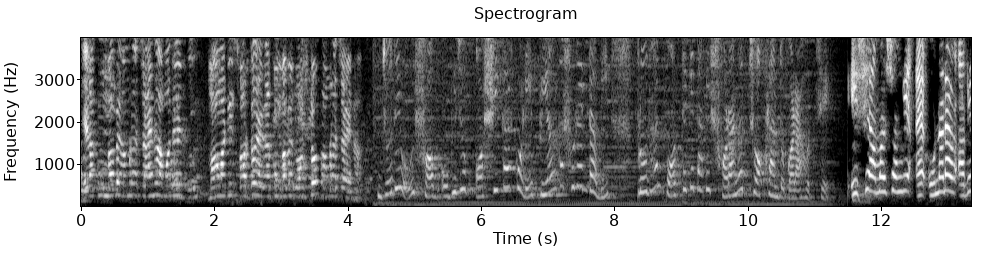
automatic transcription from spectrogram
এরকম ভাবে আমরা চাই না আমাদের মামাটির সরকার এরকম ভাবে নষ্ট হোক আমরা চাই না। যদিও সব অভিযোগ অস্বীকার করে প্রিয়াঙ্কা সুরের দাবি প্রধান পদ থেকে তাকে সরানোর চক্রান্ত করা হচ্ছে। এসে আমার সঙ্গে আহ, ওনারা আগে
